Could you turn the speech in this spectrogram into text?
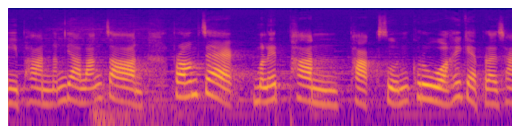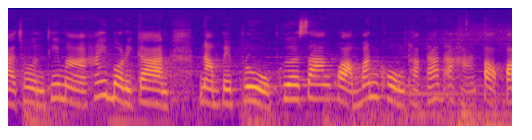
มีพันน้ำยาล้างจาน พร้อมแจกเมล็ดพันธุ์ ผักสวนครัวให้แก่ประชาชนที่มาให้บริการนำไปปลูกเพื่อสร้างความมั่นคงทางด้านอาหารต่อไป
